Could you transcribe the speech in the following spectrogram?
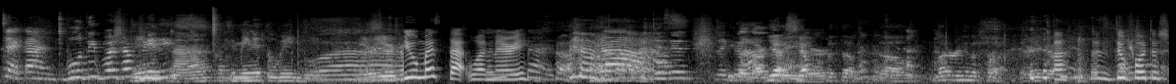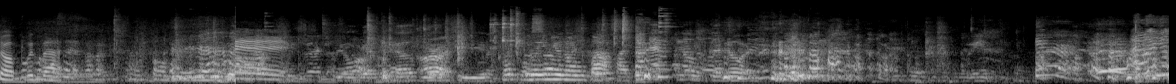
Second. Buti pa siya, Minute bilis. na, kasi minute to win. There you go. You missed that one, Mary. Yeah, this is like that. Yes, yep, with the, the lettering in the front. There you go. Uh, let's do Photoshop with that. Hey. These actually are. All right. Click this Tuloy nyo up. baka. Let's close the door. Wait. And then you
